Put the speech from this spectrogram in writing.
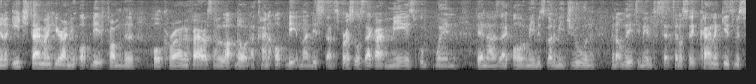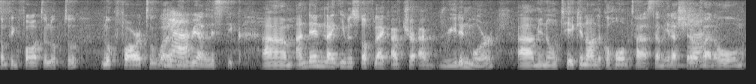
you know, each time I hear a new update from the whole coronavirus and lockdown, I kind of update my distance. First, it was like, all right, May is good when. Then I was like, oh, maybe it's going to be June. Then updated maybe to September. So it kind of gives me something forward to look to, look forward to while Yeah. being realistic. Um, and then like even stuff like I've tried, I've reading more. Um, you know, taking on like a home task. I made a shelf Yeah. at home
